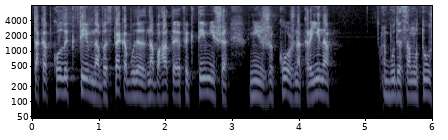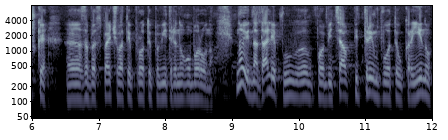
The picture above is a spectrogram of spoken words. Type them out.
така колективна безпека буде набагато ефективніша, ніж кожна країна. Буде самотужки е, забезпечувати протиповітряну оборону. Ну і надалі пообіцяв підтримувати Україну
